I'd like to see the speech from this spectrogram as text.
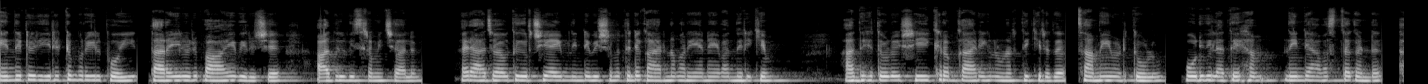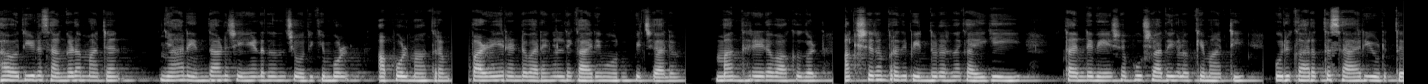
എന്നിട്ടൊരു ഇരുട്ടുമുറിയിൽ പോയി തറയിൽ ഒരു പായ വിരിച്ച് അതിൽ വിശ്രമിച്ചാലും. രാജാവ് തീർച്ചയായും നിന്റെ വിഷമത്തിന്റെ കാരണം അറിയാനായി വന്നിരിക്കും. അദ്ദേഹത്തോട് ശീഘ്രം കാര്യങ്ങൾ ഉണർത്തിക്കരുത്. സമയമെടുത്തോളൂ ഒടുവിൽ അദ്ദേഹം നിന്റെ അവസ്ഥ കണ്ട് ഭവതിയുടെ സങ്കടം മാറ്റാൻ ഞാൻ എന്താണ് ചെയ്യേണ്ടതെന്ന് ചോദിക്കുമ്പോൾ അപ്പോൾ മാത്രം പഴയ രണ്ട് വരങ്ങളുടെ കാര്യം ഓർമ്മിപ്പിച്ചാലും. മന്ധരയുടെ വാക്കുകൾ അക്ഷരം പ്രതി പിന്തുടർന്ന കൈകേയി തന്റെ വേഷഭൂഷാദികളൊക്കെ മാറ്റി ഒരു കറുത്ത സാരി ഉടുത്ത്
